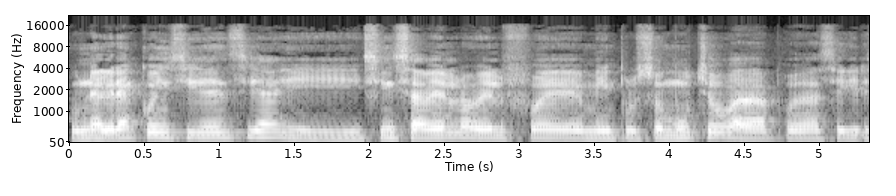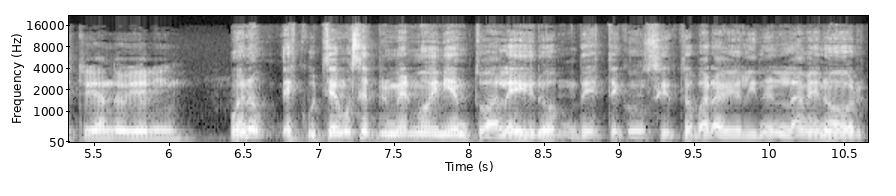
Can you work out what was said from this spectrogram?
una gran coincidencia y sin saberlo él fue me impulsó mucho a poder seguir estudiando violín. Bueno, escuchemos el primer movimiento alegro de este concierto para violín en la menor,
